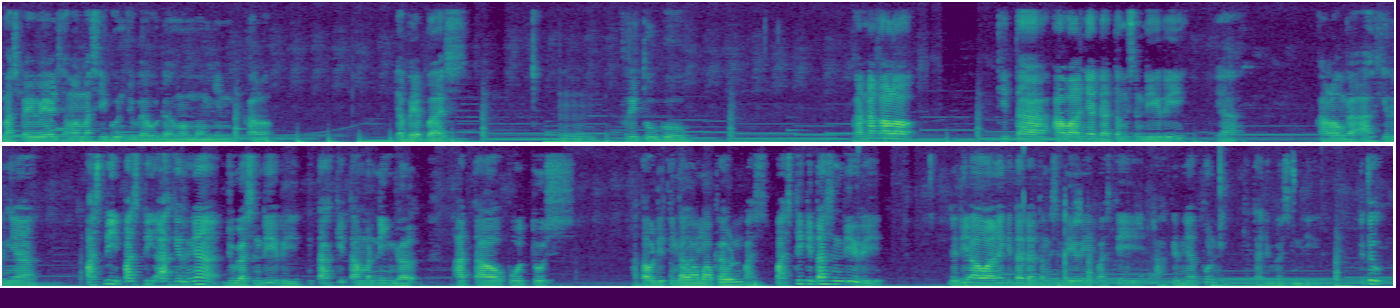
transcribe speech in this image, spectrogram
Mas PW sama Mas Igun juga udah ngomongin kalau ya bebas. Free to go. Karena kalau kita awalnya datang sendiri ya kalau nggak akhirnya pasti pasti akhirnya juga sendiri. Entah kita meninggal atau putus atau ditinggal Atau nikah pas- pasti kita sendiri. Jadi awalnya kita datang sendiri pasti akhirnya pun kita juga sendiri. Itu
